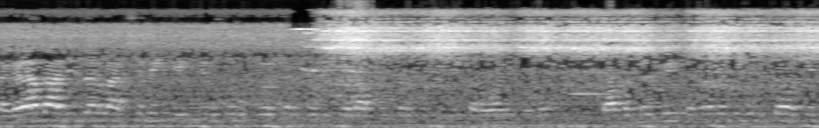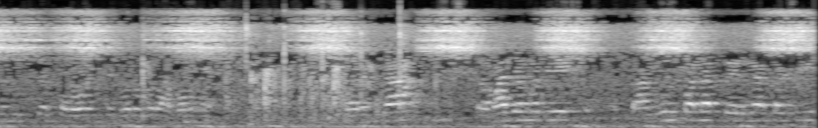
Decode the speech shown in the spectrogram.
सगळ्यात आधी जर लाक्षणिक एक दिवस उपयोजन केलं असेल तर तुम्ही सर्वांनी मी तुमच्या वतीनं तुमच्या सर्वांचे बरोबर आभार मानतो. कारण का समाजामध्ये तांदूळपणा पेरण्यासाठी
